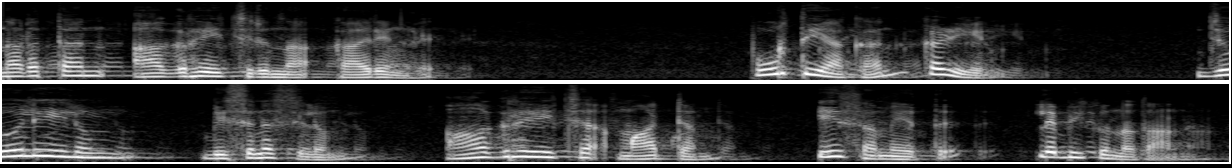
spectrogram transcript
നടത്താൻ ആഗ്രഹിച്ചിരുന്ന കാര്യങ്ങൾ പൂർത്തിയാക്കാൻ കഴിയും. ജോലിയിലും ബിസിനസ്സിലും ആഗ്രഹിച്ച മാറ്റം ഈ സമയത്ത് ലഭിക്കുന്നതാണ്.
